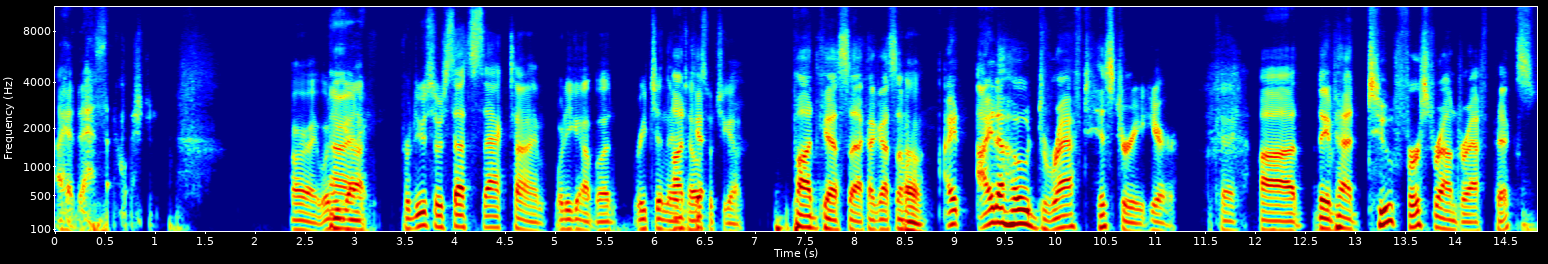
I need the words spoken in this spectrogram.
I had to ask that question. All right, what do you All got? Producer Seth sack time. What do you got, bud? Reach in there and tell us what you got. Podcast sack. I got some Oh, I- Idaho draft history here. okay. Uh, they've had two first round draft picks.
